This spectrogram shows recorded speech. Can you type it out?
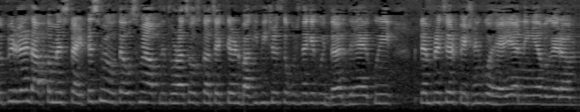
तो पिरलेंट आपका मेस्टाइटिस में होता है। उसमें आपने थोड़ा सा उसका चेक करना। बाकी फीचर्स का पूछना है कि कोई दर्द है, कोई टेम्परेचर पेशेंट को है या नहीं है वगैरह,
